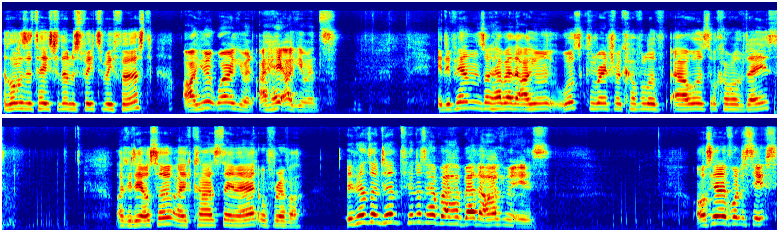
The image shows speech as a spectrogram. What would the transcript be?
As long as it takes for them to speak to me first. Argument, what argument? I hate arguments. It depends on how bad the argument was. Could range for a couple of hours or a couple of days. Like a day or so. I can't stay mad or forever. It depends on depends on how bad, how bad the argument is. On a scale of 1 to 6,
